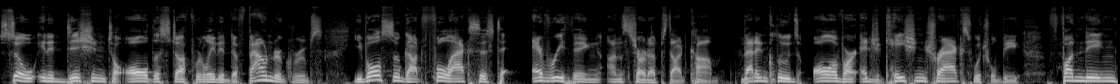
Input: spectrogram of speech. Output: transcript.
So, in addition to all the stuff related to founder groups, you've also got full access to everything on startups.com. That includes all of our education tracks, which will be funding,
